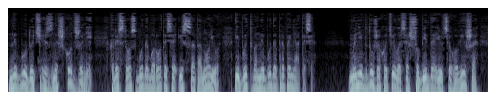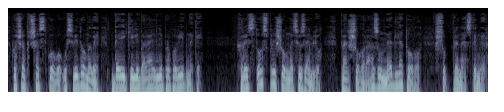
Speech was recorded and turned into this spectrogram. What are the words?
не будуть знешкоджені, Христос буде боротися із сатаною, і битва не буде припинятися. Мені б дуже хотілося, щоб ідею цього вірша хоча б частково усвідомили деякі ліберальні проповідники. Христос прийшов на цю землю першого разу не для того, щоб принести мир.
